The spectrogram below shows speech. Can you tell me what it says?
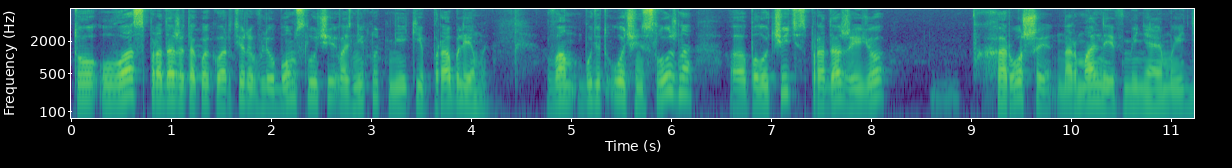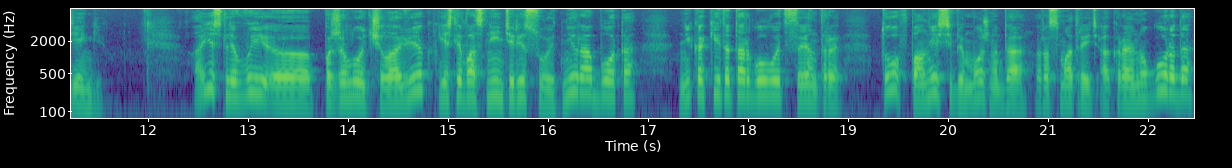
то у вас с продажей такой квартиры в любом случае возникнут некие проблемы. Вам будет очень сложно э, получить с продажи ее хорошие, нормальные, вменяемые деньги. А если вы э, пожилой человек, если вас не интересует ни работа, ни какие-то торговые центры, то вполне себе можно да, рассмотреть окраину города,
